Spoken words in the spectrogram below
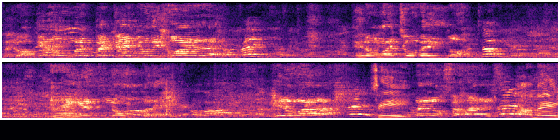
Pero aquel hombre pequeño dijo a él, pero más yo vengo en el nombre de Jehová Sí. de los ejércitos. Amén.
